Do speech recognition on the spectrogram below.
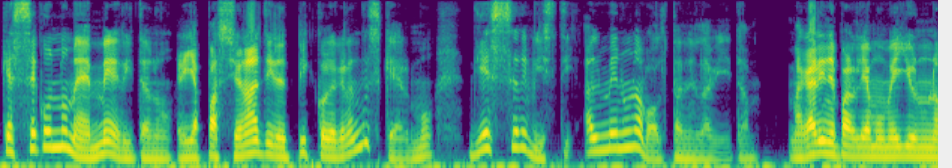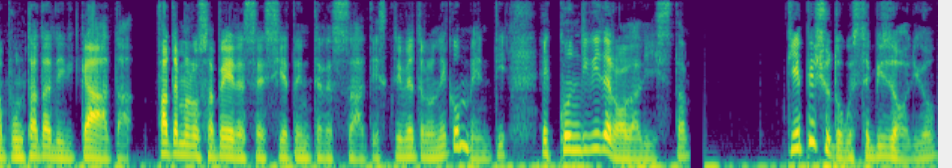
che secondo me meritano, per gli appassionati del piccolo e grande schermo, di essere visti almeno una volta nella vita. Magari ne parliamo meglio in una puntata dedicata. Fatemelo sapere se siete interessati, scrivetelo nei commenti e condividerò la lista. Ti è piaciuto questo episodio?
